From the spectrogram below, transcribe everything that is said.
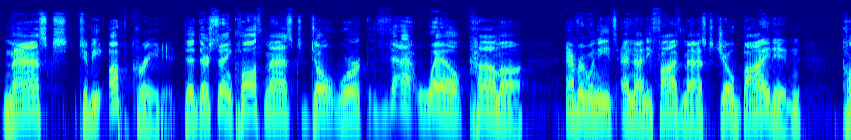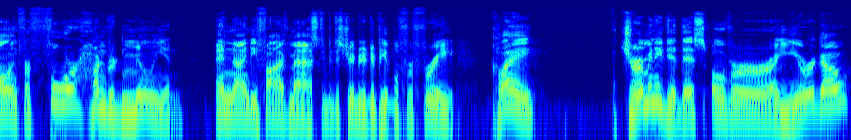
masks to be upgraded? They're saying cloth masks don't work that well, comma, everyone needs N95 masks. Joe Biden calling for 400 million N95 masks to be distributed to people for free. Clay, Germany did this over a year ago.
